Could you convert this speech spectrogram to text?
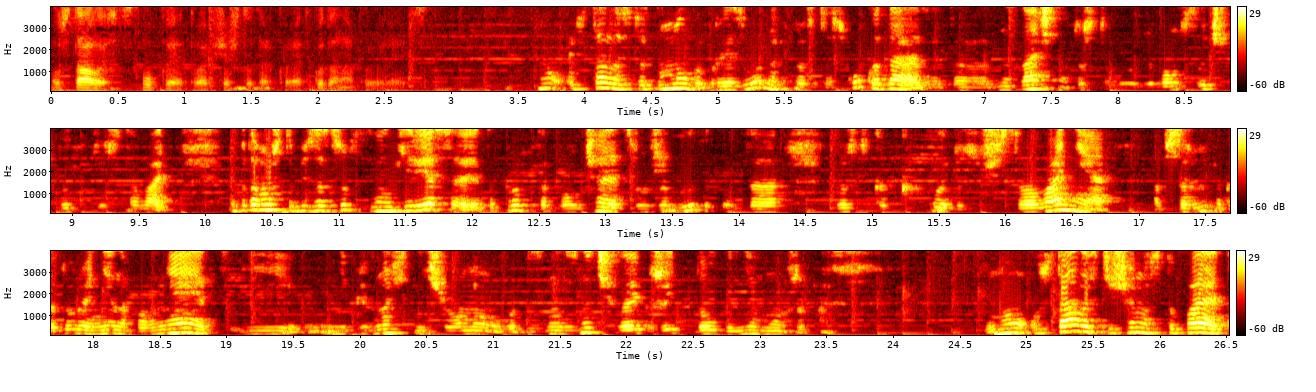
Усталость, скука, это вообще что такое? Откуда она появляется? Ну, усталость тут много производных, просто скука, да, это однозначно то, что вы в любом случае будете уставать. Ну, потому что без отсутствия интереса это просто получается уже быт, это просто как какое-то существование абсолютно, которое не наполняет и не привносит ничего нового. Без новизны человек жить долго не может. Но усталость еще наступает,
